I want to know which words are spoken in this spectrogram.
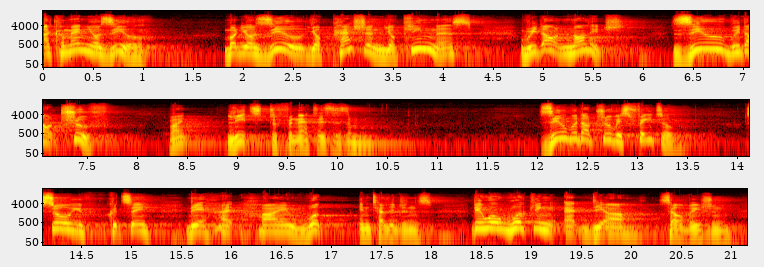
I commend your zeal, but your zeal, your passion, your keenness without knowledge, zeal without truth, right, leads to fanaticism. Zeal without truth is fatal. So you could say they had high work intelligence. They were working at their salvation,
